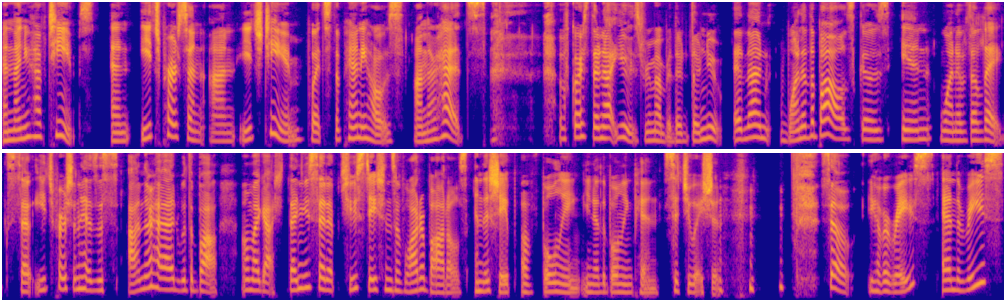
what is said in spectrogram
And then you have teams. And each person on each team puts the pantyhose on their heads. of course, they're not used. Remember, they're, they're new. And then one of the balls goes in one of the legs. So each person has this on their head with a ball. Oh my gosh. Then you set up two stations of water bottles in the shape of bowling, you know, the bowling pin situation. so you have a race and the race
